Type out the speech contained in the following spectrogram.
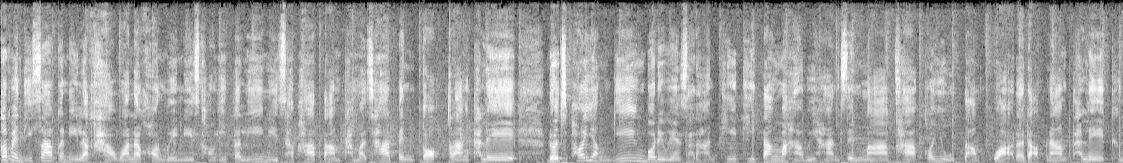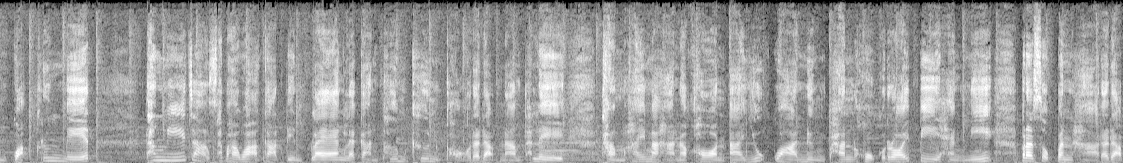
ก็เป็นที่ทราบกันดีแหละค่ะว่านครเวนิสของอิตาลีมีสภาพตามธรรมชาติเป็นเกาะกลางทะเล โดยเฉพาะอย่างยิ่งบริเวณสถานที่ที่ตั้งมหาวิหารเซนต์มาร์คค่ะ ก็อยู่ต่ำกว่าระดับน้ำทะเลถึงกว่าครึ่งเมตร ทั้งนี้จากสภาวะอากาศเปลี่ยนแปลง และการเพิ่มขึ้นของระดับน้ำทะเลทำให้มหานครอายุกว่า 1,600 ปีแห่งนี้ ประสบปัญหาระดับ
